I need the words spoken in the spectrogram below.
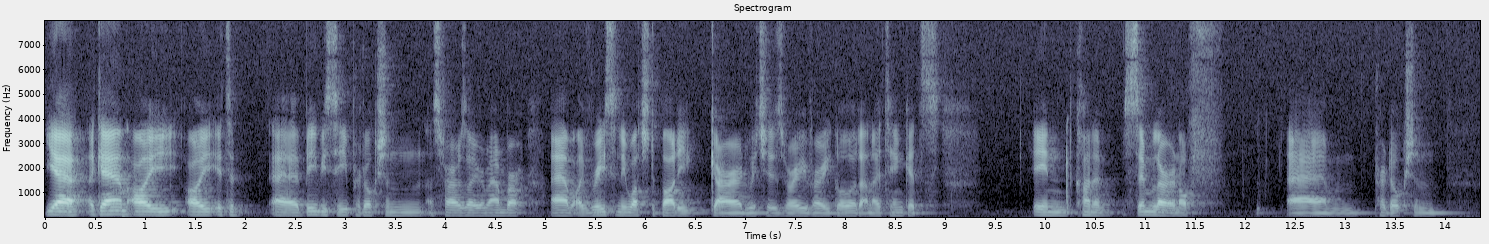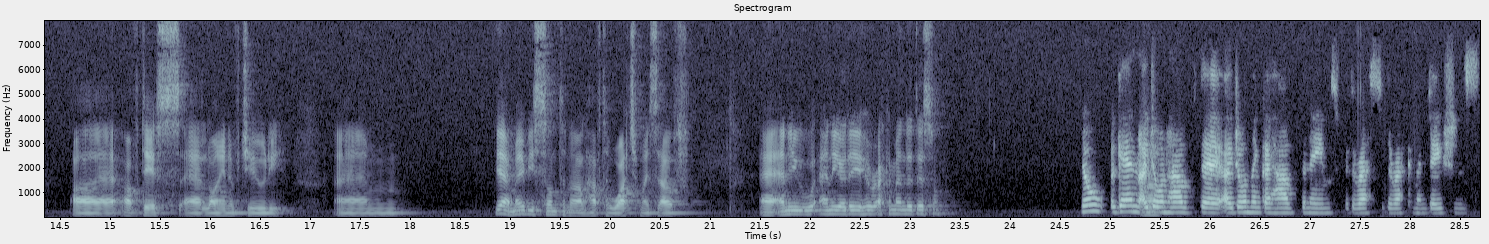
Yeah, again, I, I it's a uh, BBC production as far as I remember. Um, I've recently watched The Bodyguard, which is very very good, and I think it's in kind of similar enough um, production uh, of this uh, line of duty. Um, yeah, maybe something I'll have to watch myself. Uh, any any idea who recommended this one? No, again, I Uh, don't have the. I don't think I have the names for the rest of the recommendations,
